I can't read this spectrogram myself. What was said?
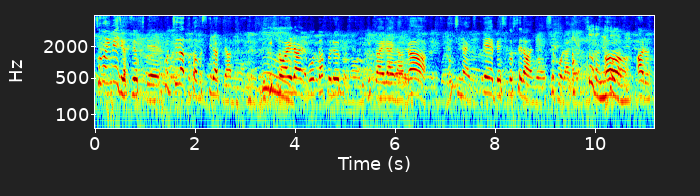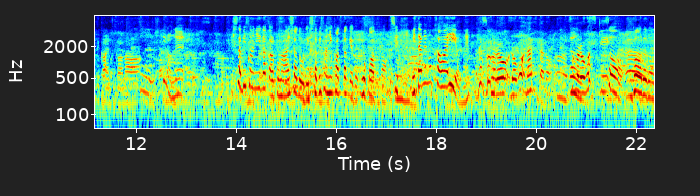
そのイメージが強くてこっちだと多分 Stila ってあのリキッドアイライナーウォータープルーフのリキッドアイライナーが落ちないっつってベストセラーでセフォラでそうだねそうだね。うんあるって感じかな。そうスティラね。久々にだからこのアイシャドウで久々に買ったけどよかった。し見た目も可愛いよね。私そのロロゴなんつったの、うん、そのロゴ好き、う。んそう、ん。ゴールドの。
